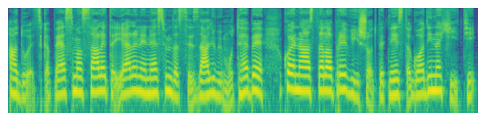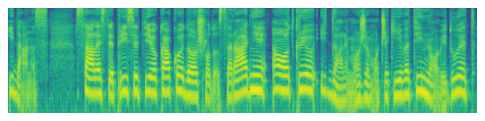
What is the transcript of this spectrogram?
a duetska pesma Saleta Jelene Ne svem da se zaljubim u tebe, koja je nastala pre više od 15 godina, hit je i danas. Sale se prisjetio kako je došlo do saradnje, a otkrio i da li možemo očekivati novi duet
